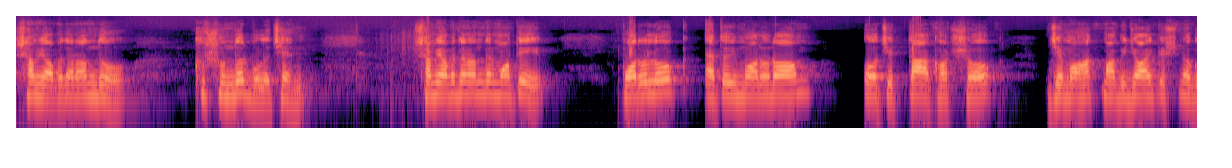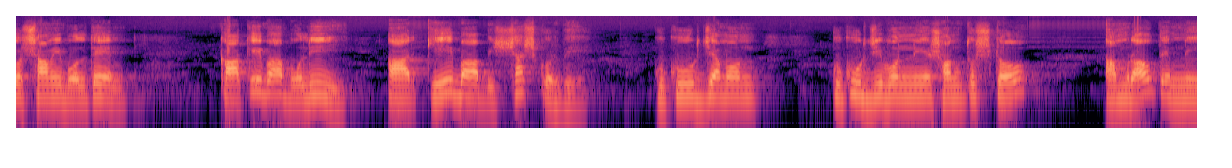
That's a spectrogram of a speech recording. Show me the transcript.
স্বামী অবেদানন্দ খুব সুন্দর বলেছেন। স্বামী অবেদানন্দের মতে, পরলোক এতই মনোরম ও চিত্তাকর্ষক যে মহাত্মা বিজয়কৃষ্ণ গোস্বামী বলতেন, কাকে বা বলি আর কে বা বিশ্বাস করবে? কুকুর যেমন কুকুর জীবন নিয়ে সন্তুষ্ট, আমরাও তেমনি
